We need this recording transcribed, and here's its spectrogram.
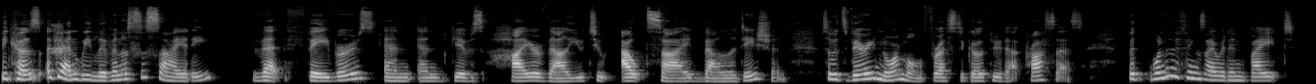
Because again, we live in a society that favors and, and gives higher value to outside validation. So it's very normal for us to go through that process. But one of the things I would invite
